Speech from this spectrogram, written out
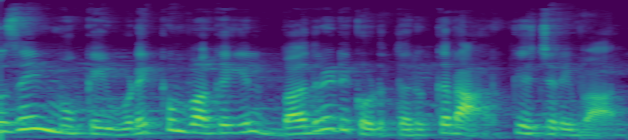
உசைன் மூக்கை உடைக்கும் வகையில் பதிலடி கொடுத்திருக்கிறார் கெஜ்ரிவால்.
